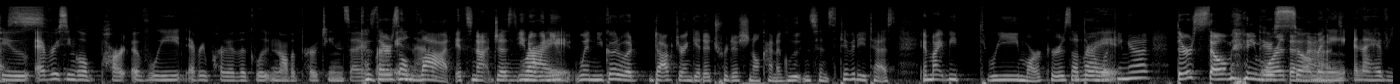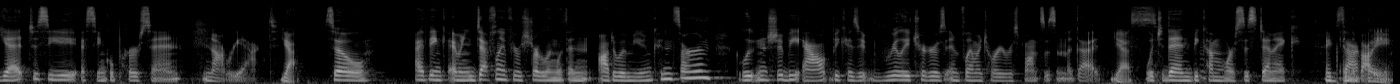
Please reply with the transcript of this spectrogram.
to every single part of wheat, every part of the gluten, all the proteins that because there's a that. lot. It's not just you know when you when you go to a doctor and get a traditional kind of gluten sensitivity test, it might be three markers that they're looking at. There's so many more that There's than so that. many, and I have yet to see a single person not react. Yeah. So I think, I mean, definitely if you're struggling with an autoimmune concern, gluten should be out because it really triggers inflammatory responses in the gut. Yes. Which then become more systemic Exactly.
